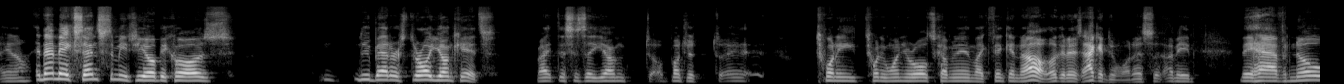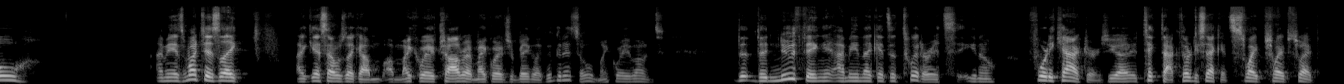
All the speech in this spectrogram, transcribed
you know and that makes sense to me, Gio, because new betters they're all young kids, right? This is a young a bunch of uh, 20, 21 year olds coming in like thinking, oh, look at this, I could do all this. I mean, they have no. I mean, as much as like I guess I was like a, a microwave child, right? Microwaves are big. Like, look at this. Oh, microwave ovens. The the new thing, I mean, like it's a Twitter. It's you know, 40 characters. You have TikTok, 30 seconds. Swipe, swipe, swipe.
